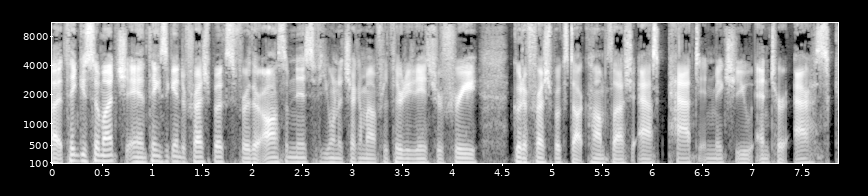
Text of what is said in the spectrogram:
Uh, thank you so much, and thanks again to FreshBooks for their awesomeness. If you want to check them out for 30 days for free, go to freshbooks.com slash askpat and make sure you enter Ask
